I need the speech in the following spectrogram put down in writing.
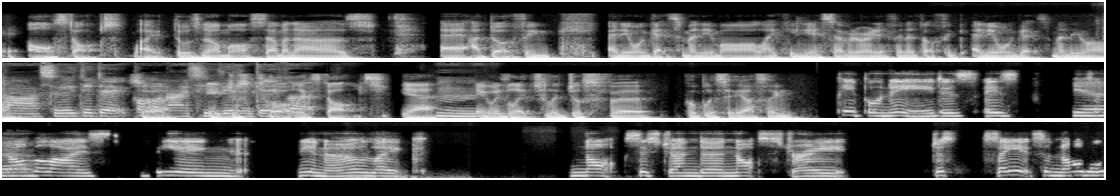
it all stopped. Like there was no more seminars. Uh, I don't think anyone gets them anymore. Like in year seven or anything, I don't think anyone gets them anymore. Ah, so they did it, got so on ITV it just and gave totally up. stopped. Yeah, Hmm. it was literally just for publicity. I think. People need is is to normalize being, you know, like not cisgender, not straight. Just say it's a normal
